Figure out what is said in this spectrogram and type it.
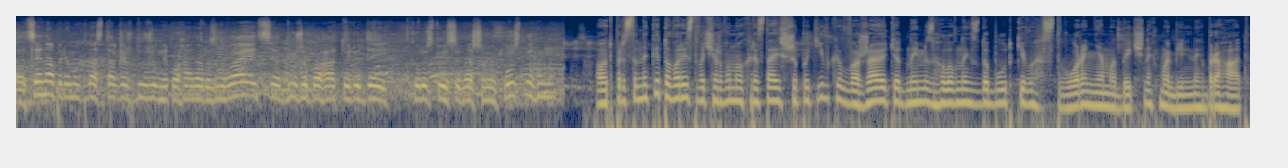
Е, Цей напрямок у нас також дуже непогано розвивається. Дуже багато людей користуються нашими послугами. А от представники Товариства Червоного Христа із Шепетівки вважають одним із головних здобутків створення медичних мобільних бригад.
